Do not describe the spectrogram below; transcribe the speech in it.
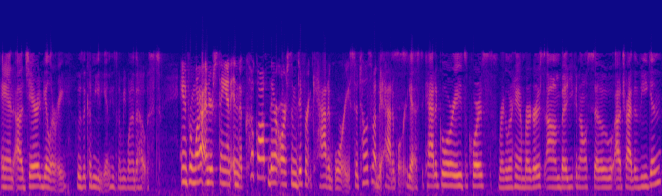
and uh, Jared Guillory, who's a comedian. He's going to be one of the hosts. And from what I understand, in the cook-off, there are some different categories. So tell us about yes. the categories. Yes, the categories, of course, regular hamburgers, um, but you can also uh, try the vegan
